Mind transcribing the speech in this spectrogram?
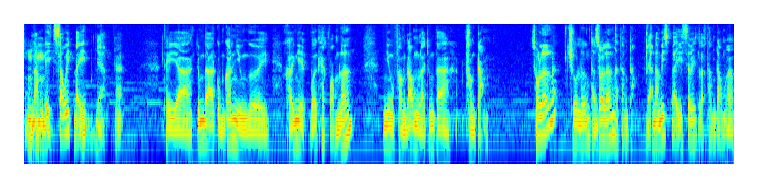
5x 6x 7x yeah. À thì à, chúng ta cũng có nhiều người khởi nghiệp với khát vọng lớn nhưng phần đông là chúng ta thận trọng số lớn đó số lớn thận số trọng. lớn là thận trọng dạ. 5x 7x 6x là thận trọng hơn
